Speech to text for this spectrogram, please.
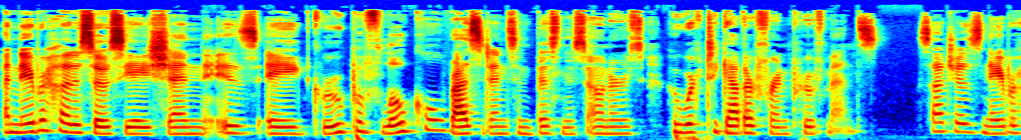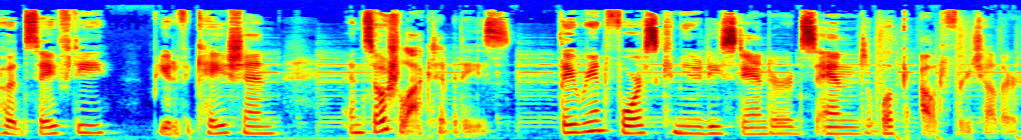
A neighborhood association is a group of local residents and business owners who work together for improvements, such as neighborhood safety, beautification, and social activities. They reinforce community standards and look out for each other.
